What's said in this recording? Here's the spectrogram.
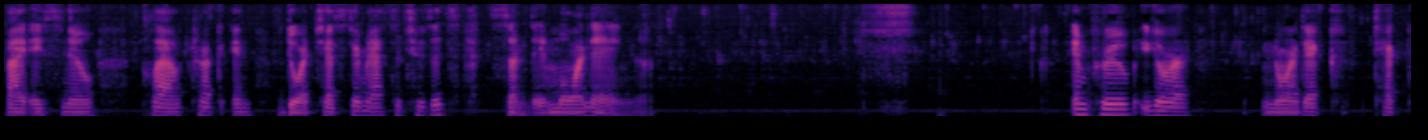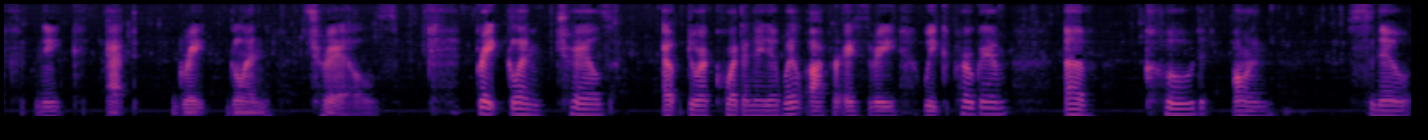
by a snow plow truck in Dorchester, Massachusetts, Sunday morning. Improve your Nordic technique at Great Glen Trails. Great Glen Trails Outdoor Coordinator will offer a three-week program of code on snow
